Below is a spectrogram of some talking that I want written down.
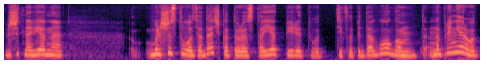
решить, наверное, большинство задач, которые стоят перед вот тифлопедагогом. Например, вот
